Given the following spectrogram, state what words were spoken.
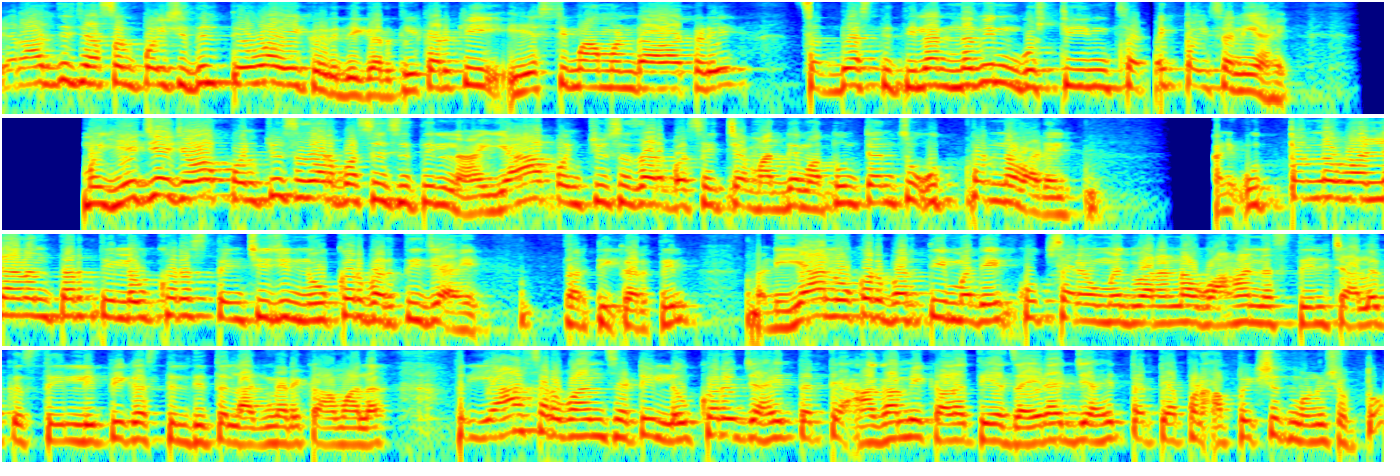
या राज्य शासन पैसे देईल तेव्हा हे खरेदी करतील. कारण की एसटी महामंडळाकडे सध्या स्थितीला नवीन गोष्टींसाठी पैसा नाही आहे. मग हे जे जेव्हा पंचवीस हजार बसेस येतील ना या पंचवीस हजार बसेसच्या माध्यमातून त्यांचं उत्पन्न वाढेल. आणि उत्पन्न वाढल्यानंतर ते लवकरच त्यांची जी नोकर भरती जी आहे तर ती करतील. आणि या नोकर भरतीमध्ये खूप साऱ्या उमेदवारांना वाहन असतील चालक असतील लिपिक असतील तिथं लागणारे कामाला. तर या सर्वांसाठी लवकरच जे आहे तर ते आगामी काळात या जाहिरात जे आहेत तर ते आपण अपेक्षित म्हणू शकतो.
